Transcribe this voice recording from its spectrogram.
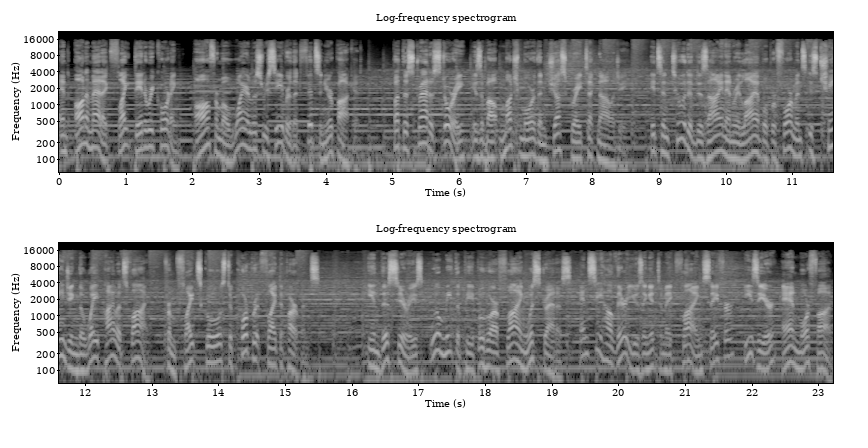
and automatic flight data recording, all from a wireless receiver that fits in your pocket. But the Stratus story is about much more than just great technology. Its intuitive design and reliable performance is changing the way pilots fly, from flight schools to corporate flight departments. In this series, we'll meet the people who are flying with Stratus and see how they're using it to make flying safer, easier, and more fun.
